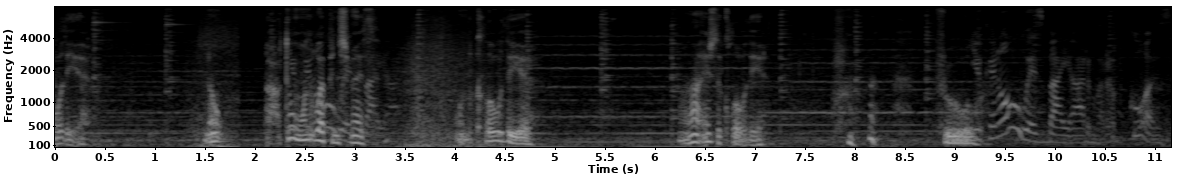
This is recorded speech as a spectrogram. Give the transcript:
Claudia. No, I don't want the weaponsmith. I want the Claudia. Well, that is the Claudia. Fool. You can always buy armor, of course.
